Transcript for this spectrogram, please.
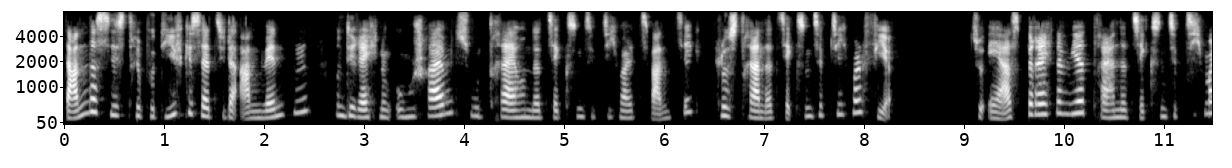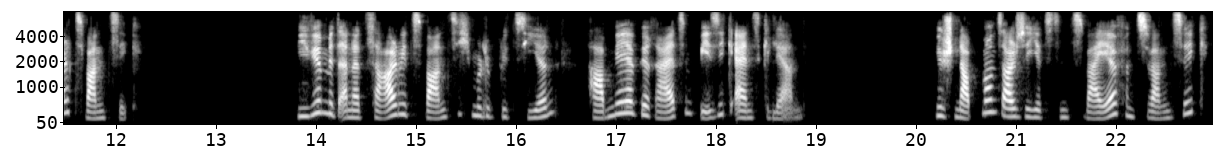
dann das Distributivgesetz wieder anwenden und die Rechnung umschreiben zu 376 mal 20 plus 376 mal 4. Zuerst berechnen wir 376 mal 20. Wie wir mit einer Zahl wie 20 multiplizieren, haben wir ja bereits in Basic 1 gelernt. Wir schnappen uns also jetzt den Zweier von 20,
